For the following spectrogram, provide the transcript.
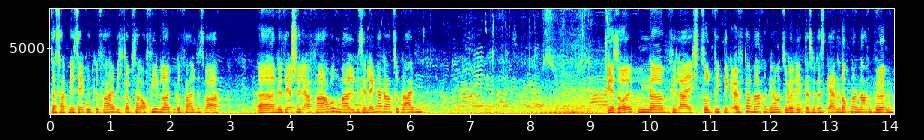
das hat mir sehr gut gefallen. Ich glaube, es hat auch vielen Leuten gefallen. Das war äh, eine sehr schöne Erfahrung, mal ein bisschen länger da zu bleiben. Wir sollten äh, vielleicht so ein Picknick öfter machen. Wir haben uns überlegt, dass wir das gerne nochmal machen würden.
